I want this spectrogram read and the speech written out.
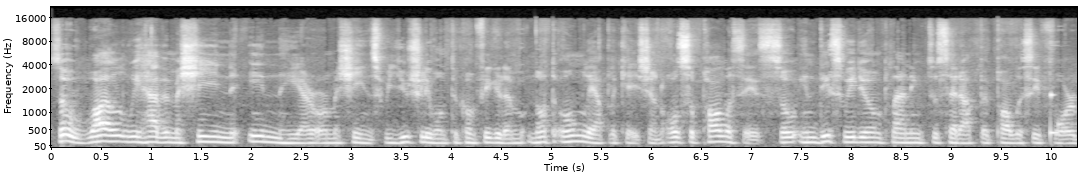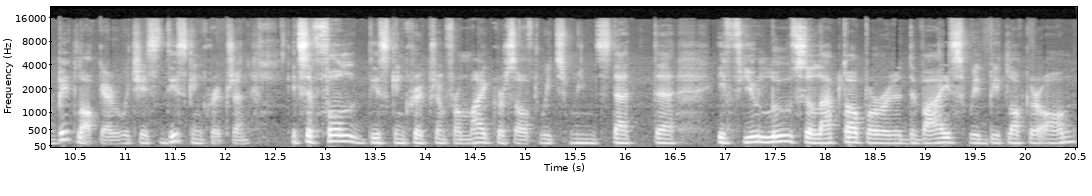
So while we have a machine in here or machines, we usually want to configure them not only application, also policies. So in this video, I'm planning to set up a policy for BitLocker, which is disk encryption. It's a full disk encryption from Microsoft, which means that uh, if you lose a laptop or a device with BitLocker on,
